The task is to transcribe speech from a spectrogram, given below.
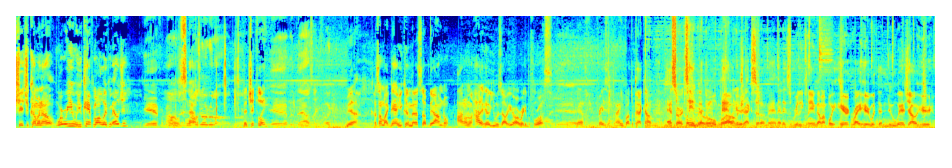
Appreciate you coming out. Where were you? You came from all the way from Elgin? Yeah, from oh, Elgin. Snap. I was gonna go to uh, the, the Chick Fil A. Yeah, but then I was like, fuck it. Yeah, cause I'm like, damn, you could have met us up there. I'm no, I don't know how the hell you was out here already before us. Oh, yeah. Yeah, crazy. I ain't about to pack out SRT. Clean, we got the mobile out on the track set up, man. That is really clean. We got my boy Eric right here with the new wedge out here.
